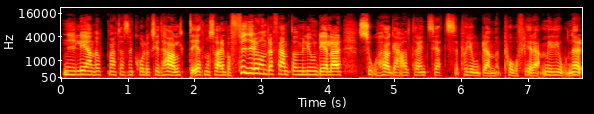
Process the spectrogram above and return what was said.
Nyligen nyligen uppmättes en koldioxidhalt i atmosfären på 415 miljondelar. Så höga halter har inte setts på jorden på flera miljoner,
